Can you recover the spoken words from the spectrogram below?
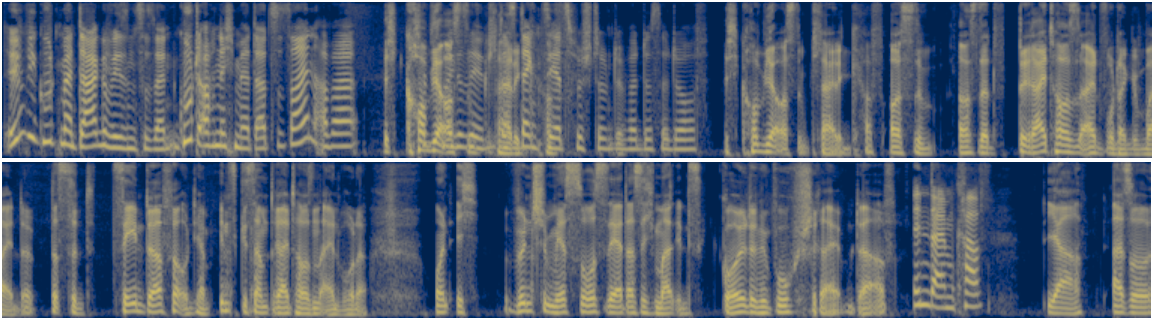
irgendwie gut mal da gewesen zu sein. Gut auch nicht mehr da zu sein, aber Ich komme ja aus dem gesehen. kleinen Das denkt sie Kaff. jetzt bestimmt über Düsseldorf. Ich komme ja aus einem kleinen Kaff, aus, einem, aus einer 3000 Einwohner Gemeinde. Das sind zehn Dörfer und die haben insgesamt 3000 Einwohner. Und ich wünsche mir so sehr, dass ich mal ins goldene Buch schreiben darf. In deinem Kaff. Ja, also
